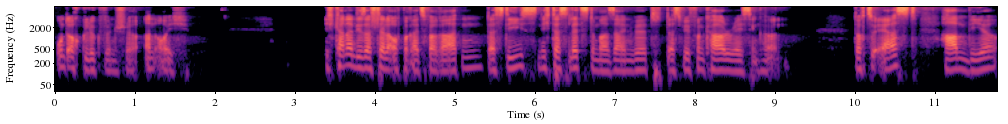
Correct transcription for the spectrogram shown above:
und auch Glückwünsche an euch. Ich kann an dieser Stelle auch bereits verraten, dass dies nicht das letzte Mal sein wird, dass wir von Car Racing hören. Doch zuerst haben wir,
